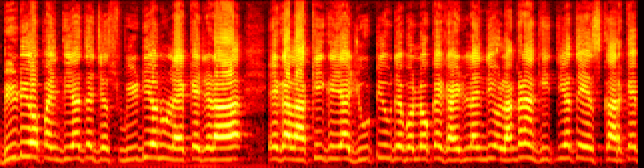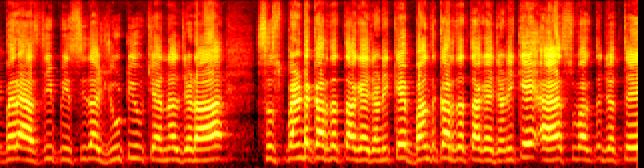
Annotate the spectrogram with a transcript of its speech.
ਵੀਡੀਓ ਪੈਂਦੀ ਹੈ ਤੇ ਜਿਸ ਵੀਡੀਓ ਨੂੰ ਲੈ ਕੇ ਜਿਹੜਾ ਇਹ ਗੱਲ ਆਖੀ ਗਈ ਹੈ, YouTube ਦੇ ਵੱਲੋਂ ਕਿ ਗਾਈਡਲਾਈਨ ਦੀ ਉਲੰਘਣਾ ਕੀਤੀ ਹੈ ਤੇ ਇਸ ਕਰਕੇ ਫਿਰ SGPC ਦਾ YouTube ਚੈਨਲ ਜਿਹੜਾ ਸਸਪੈਂਡ ਕਰ ਦਿੱਤਾ ਗਿਆ ਜਾਨੀ ਕਿ ਬੰਦ ਕਰ ਦਿੱਤਾ ਗਿਆ ਜਾਨੀ ਕਿ ਇਸ ਵਕਤ ਜਿੱਥੇ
